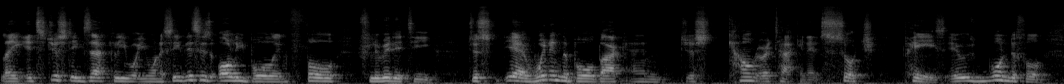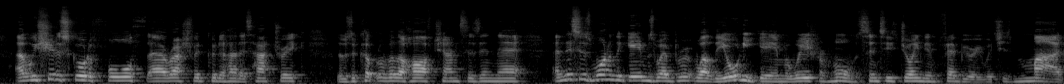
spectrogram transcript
Like it's just exactly what you want to see. This is Ollie Ball in full fluidity, just yeah, winning the ball back and just counter attacking at such pace. It was wonderful. And we should have scored a fourth. Uh, Rashford could have had his hat trick. There was a couple of other half chances in there. And this is one of the games where, Bru- well, the only game away from home since he's joined in February, which is mad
